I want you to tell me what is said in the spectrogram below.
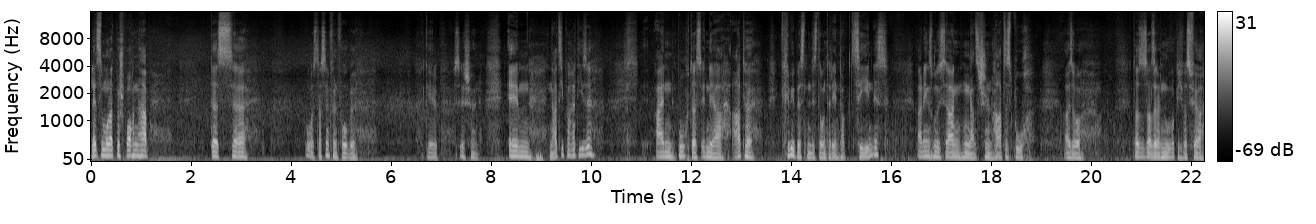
letzten Monat besprochen habe, das, äh, oh, was ist das denn für ein Vogel? Gelb, sehr schön. Ähm, Nazi-Paradiese, ein Buch, das in der Arte Krimi-Bestenliste unter den Top 10 ist. Allerdings muss ich sagen, ein ganz schön hartes Buch. Also, das ist also dann nur wirklich was für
